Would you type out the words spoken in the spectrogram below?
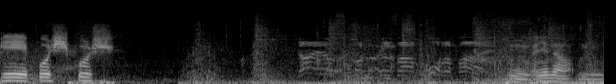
Yeah, push, push. Hmm, ayan na. Hmm.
